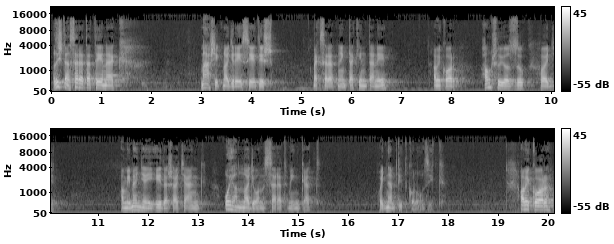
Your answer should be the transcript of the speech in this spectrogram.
Az Isten szeretetének másik nagy részét is meg szeretnénk tekinteni, amikor hangsúlyozzuk, hogy a mi mennyei édesatyánk olyan nagyon szeret minket, hogy nem titkolózik. Amikor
